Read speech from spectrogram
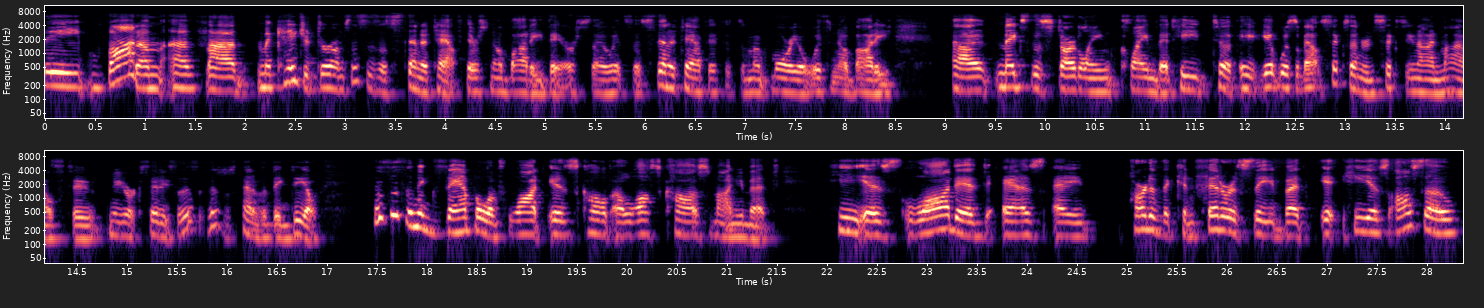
The bottom of uh, Micajah Durham's, this is a cenotaph. There's no body there, so it's a cenotaph if it's a memorial with no body. Uh, makes the startling claim that he took. It was about 669 miles to New York City, so this this was kind of a big deal. This is an example of what is called a lost cause monument. He is lauded as a part of the Confederacy, but it, he is also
